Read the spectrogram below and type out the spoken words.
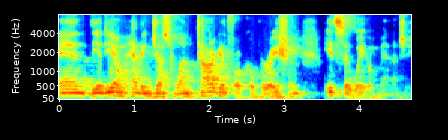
And the idea of having just one target for cooperation, it's a way of managing.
